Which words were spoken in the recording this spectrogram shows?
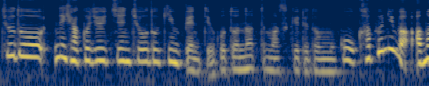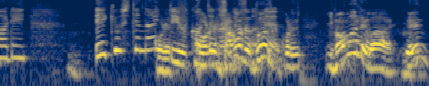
ちょうど、ね、111円ちょうど近辺ということになってますけれども、こう株にはあまり影響してないっていう感じなんですかね、これ、今までは円,、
